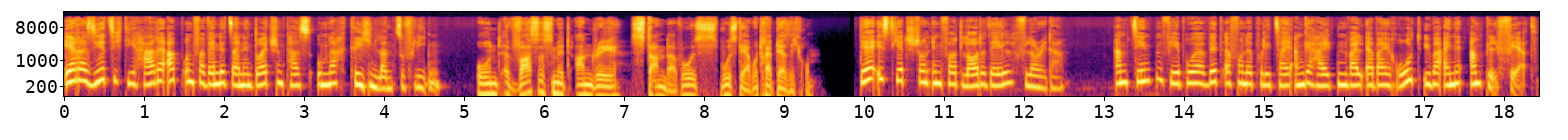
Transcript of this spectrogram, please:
Er rasiert sich die Haare ab und verwendet seinen deutschen Pass, um nach Griechenland zu fliegen. Und was ist mit Andre Stander? Wo ist, wo ist der? Wo treibt der sich rum? Der ist jetzt schon in Fort Lauderdale, Florida. Am 10. Februar wird er von der Polizei angehalten, weil er bei Rot über eine Ampel fährt.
